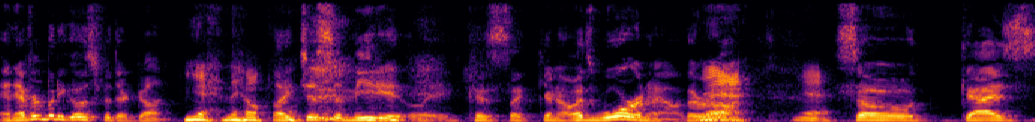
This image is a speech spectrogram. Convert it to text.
and everybody goes for their gun. Yeah, they don't like just immediately. Because like you know it's war now. They're yeah, on. yeah, so guys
